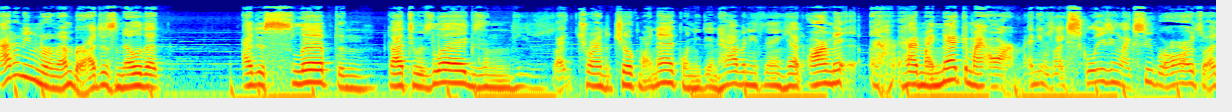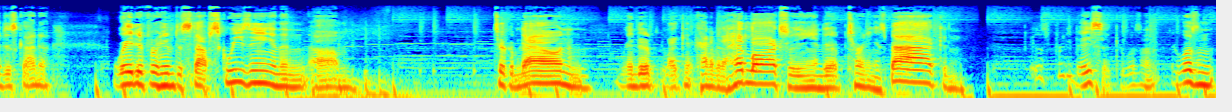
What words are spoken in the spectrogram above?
I don't even remember. I just know that I just slipped and got to his legs, and he was like trying to choke my neck when he didn't have anything. He had arm, had my neck and my arm, and he was like squeezing like super hard. So I just kind of waited for him to stop squeezing, and then um, took him down, and ended up like kind of in a headlock. So he ended up turning his back, and it was pretty basic. It wasn't. It wasn't.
